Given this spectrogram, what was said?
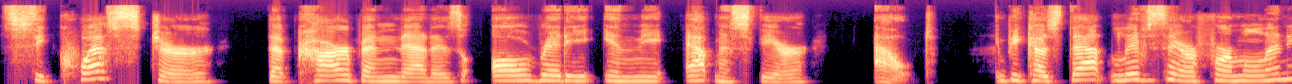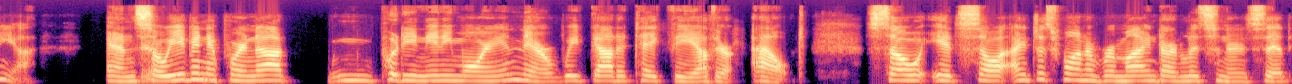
sequester the carbon that is already in the atmosphere out because that lives there for millennia. And so even if we're not putting any more in there, we've got to take the other out. So it's so I just want to remind our listeners that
